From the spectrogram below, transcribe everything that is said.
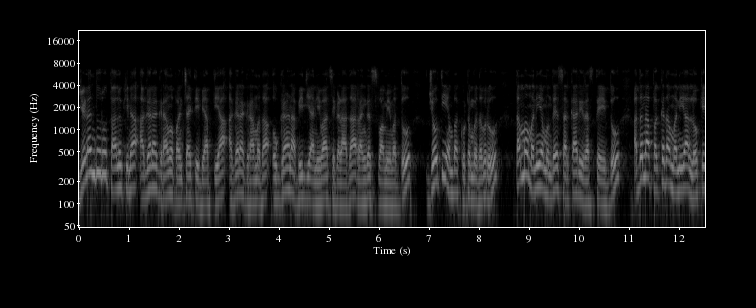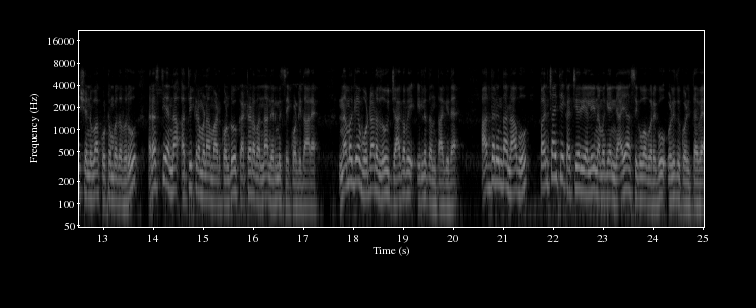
ಯಳಂದೂರು ತಾಲೂಕಿನ ಅಗರ ಗ್ರಾಮ ಪಂಚಾಯಿತಿ ವ್ಯಾಪ್ತಿಯ ಅಗರ ಗ್ರಾಮದ ಉಗ್ರಾಣ ಬೀದಿಯ ನಿವಾಸಿಗಳಾದ ರಂಗಸ್ವಾಮಿ ಮತ್ತು ಜ್ಯೋತಿ ಎಂಬ ಕುಟುಂಬದವರು ತಮ್ಮ ಮನೆಯ ಮುಂದೆ ಸರ್ಕಾರಿ ರಸ್ತೆ ಇದ್ದು, ಅದನ್ನ ಪಕ್ಕದ ಮನೆಯ ಲೋಕೇಶ್ ಎನ್ನುವ ಕುಟುಂಬದವರು ರಸ್ತೆಯನ್ನ ಅತಿಕ್ರಮಣ ಮಾಡಿಕೊಂಡು ಕಟ್ಟಡವನ್ನ ನಿರ್ಮಿಸಿಕೊಂಡಿದ್ದಾರೆ. ನಮಗೆ ಓಡಾಡಲು ಜಾಗವೇ ಇಲ್ಲದಂತಾಗಿದೆ. ಆದ್ದರಿಂದ ನಾವು ಪಂಚಾಯಿತಿ ಕಚೇರಿಯಲ್ಲಿ ನಮಗೆ ನ್ಯಾಯ ಸಿಗುವವರೆಗೂ ಉಳಿದುಕೊಳ್ತೇವೆ.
